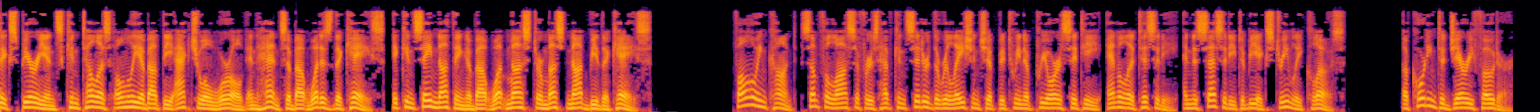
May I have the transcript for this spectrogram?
experience can tell us only about the actual world and hence about what is the case, it can say nothing about what must or must not be the case. Following Kant, some philosophers have considered the relationship between a prioricity, analyticity, and necessity to be extremely close. According to Jerry Fodor,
